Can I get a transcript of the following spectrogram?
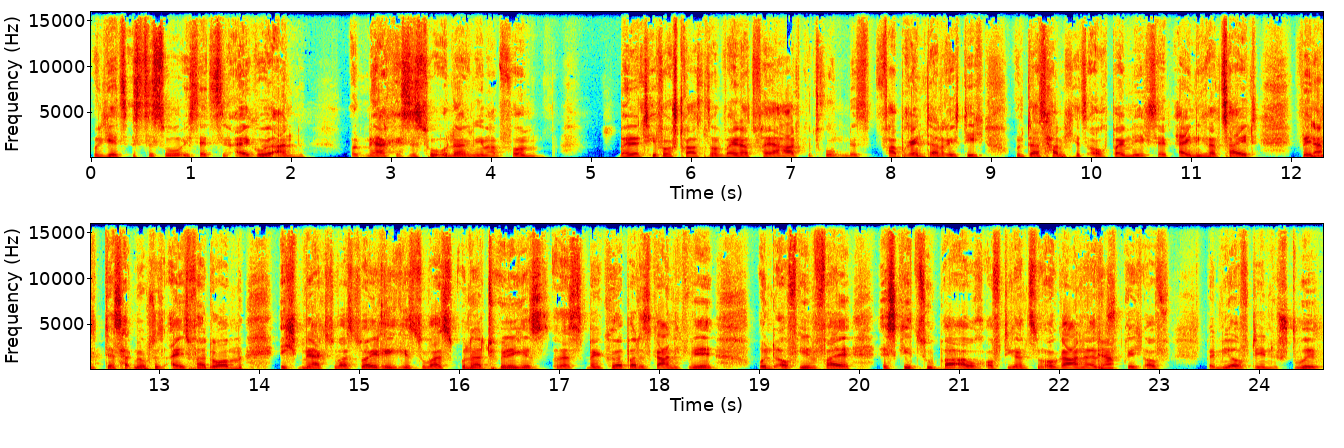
Und jetzt ist es so, ich setze den Alkohol an und merke, es ist so unangenehm. Hab vor bei der TV Straßensound Weihnachtsfeier hart getrunken. Das verbrennt dann richtig. Und das habe ich jetzt auch bei Milch. Seit einiger Zeit, wenn Ja. ich, das hat mir auch das Eis verdorben. Ich merke so was Säuriges, so was Unnatürliches, dass mein Körper das gar nicht will. Und auf jeden Fall, es geht super auch auf die ganzen Organe. Also Ja. sprich auf, bei mir auf den Stuhl.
